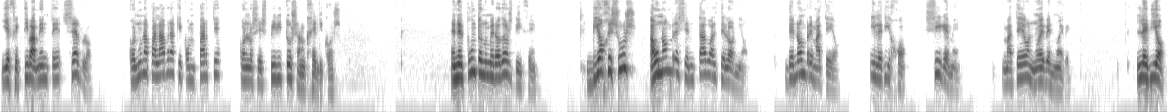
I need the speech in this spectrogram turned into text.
y efectivamente serlo, con una palabra que comparte con los espíritus angélicos. En el punto número dos dice, vio Jesús a un hombre sentado al telonio, de nombre Mateo, y le dijo, sígueme. Mateo 9:9. Le vio,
